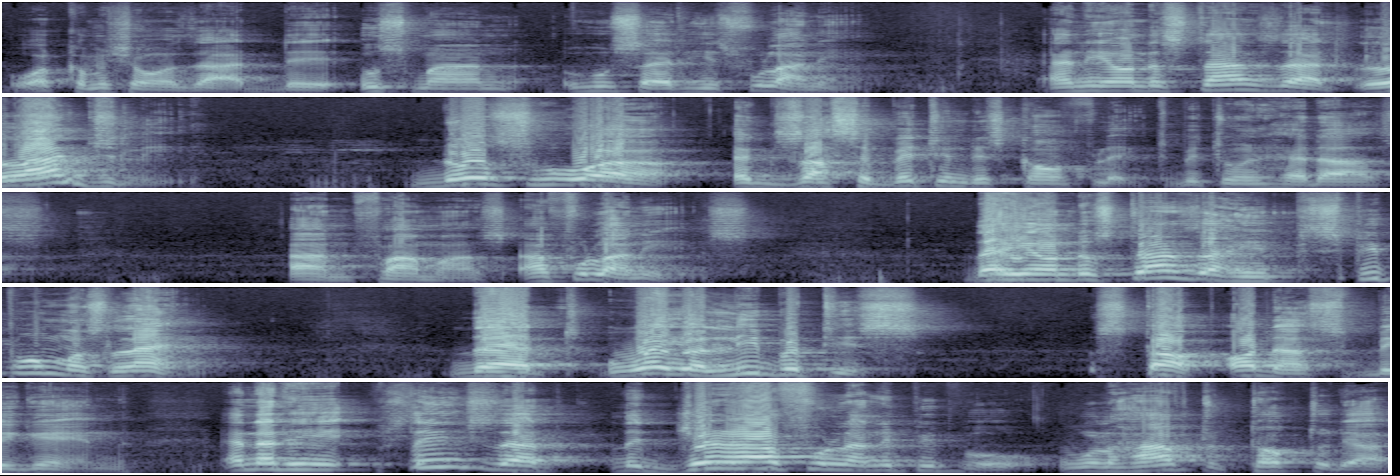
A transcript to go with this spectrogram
what commission was that? The Usman, who said he's Fulani. And he understands that largely, those who are exacerbating this conflict between herders and farmers are Fulanis. That he understands that his people must learn that where your liberties stop, others begin. And that he thinks that the general Fulani people will have to talk to their,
